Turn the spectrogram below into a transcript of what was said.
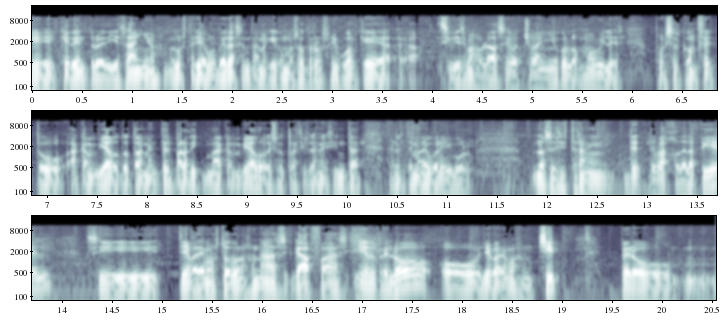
que, dentro de 10 años me gustaría volver a sentarme aquí con vosotros, igual que si hubiésemos hablado hace 8 años con los móviles, pues el concepto ha cambiado totalmente, el paradigma ha cambiado, es otra situación distinta en el tema de wearable. No sé si estarán debajo de la piel, si llevaremos todas unas gafas y el reloj o llevaremos un chip pero mm,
